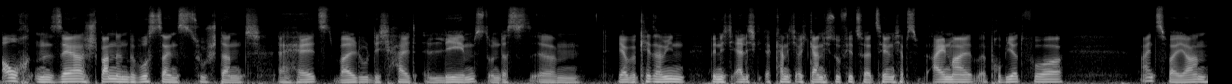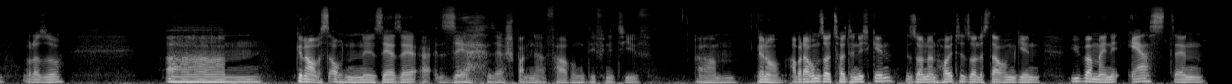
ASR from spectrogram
auch einen sehr spannenden Bewusstseinszustand erhältst, weil du dich halt lähmst und das, ähm, ja, über Ketamin bin ich ehrlich, kann ich euch gar nicht so viel zu erzählen. Ich habe es einmal äh, probiert vor ein, zwei Jahren oder so. Ähm, genau, das ist auch eine sehr, sehr, äh, sehr, sehr spannende Erfahrung, definitiv. Ähm, genau, aber darum soll es heute nicht gehen, sondern heute soll es darum gehen, über meine ersten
